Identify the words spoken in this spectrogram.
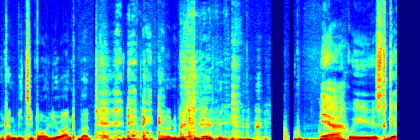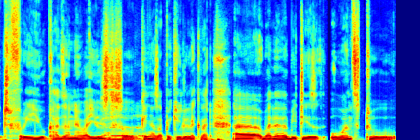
you can be cheaper all you want, but you're not good. Yeah, we used to get free U cards and never used. So Kenyans are peculiar like that. Uh, but the other bit is who wants to.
